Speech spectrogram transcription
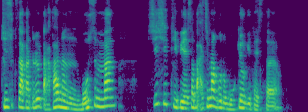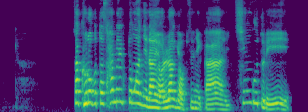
기숙사를 나가는 모습만 CCTV에서 마지막으로 목격이 됐어요. 자, 그로부터 3일 동안이나 연락이 없으니까 친구들이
